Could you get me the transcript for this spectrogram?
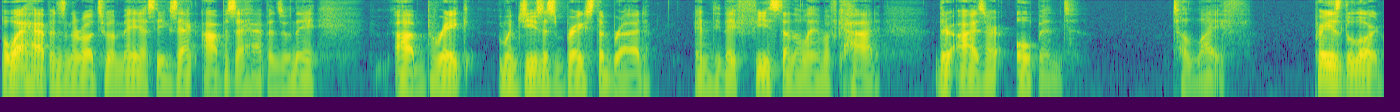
But what happens in the road to Emmaus? The exact opposite happens when they uh, break when Jesus breaks the bread and they feast on the Lamb of God, their eyes are opened to life. Praise the Lord.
